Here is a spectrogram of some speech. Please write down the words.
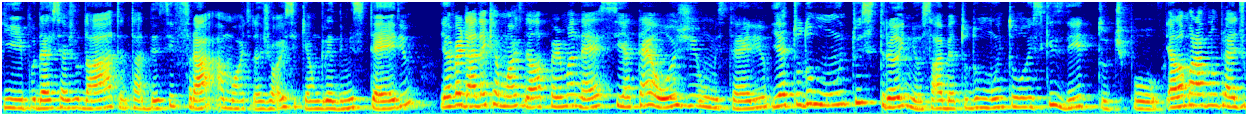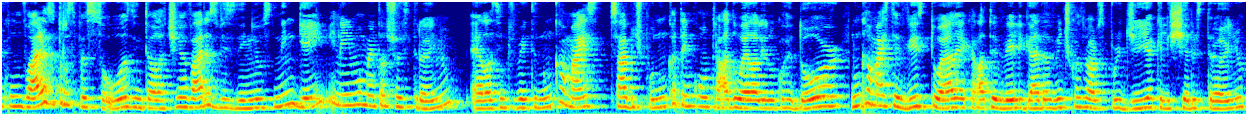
que pudesse ajudar a tentar decifrar a morte da Joyce, que é um grande mistério. E a verdade é que a morte dela permanece até hoje um mistério. E é tudo muito estranho, sabe? É tudo muito esquisito. Tipo, ela morava num prédio com várias outras pessoas, então ela tinha vários vizinhos. Ninguém em nenhum momento achou estranho. Ela simplesmente nunca mais, sabe? Tipo, nunca ter encontrado ela ali no corredor, nunca mais ter visto ela e aquela TV ligada 24 horas por dia, aquele cheiro estranho.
